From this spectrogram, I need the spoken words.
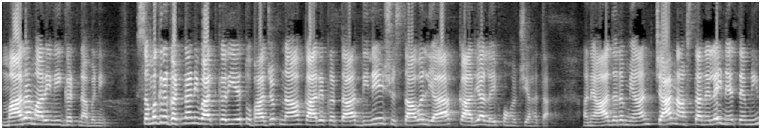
મારામારીની ઘટના બની. સમગ્ર ઘટનાની વાત કરીએ તો ભાજપના કાર્યકર્તા દિનેશ સાવલિયા કાર્યાલય પહોંચ્યા હતા. અને આ દરમિયાન ચા નાસ્તાને લઈને તેમની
